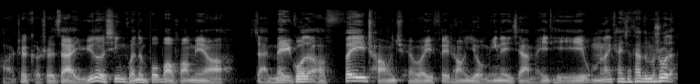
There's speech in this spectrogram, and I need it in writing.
啊，这可是在娱乐新闻的播报方面啊。在美国的啊非常权威、非常有名的一家媒体，我们来看一下他怎么说的。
